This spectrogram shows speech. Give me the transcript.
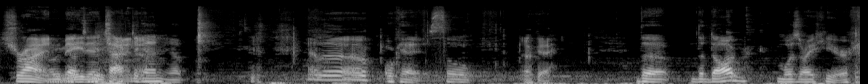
Shrine we about made in attacked China. again? Yep. Hello. Okay, so Okay. the the dog was right here.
